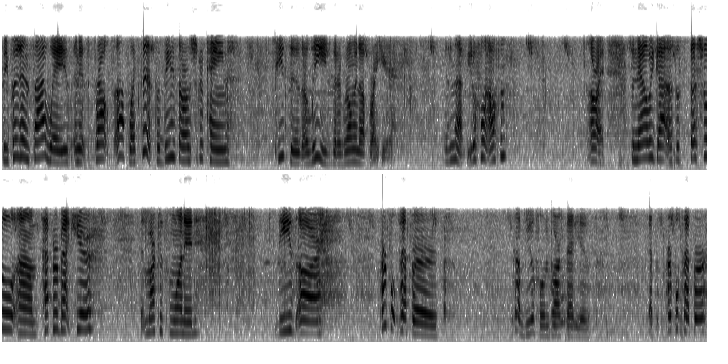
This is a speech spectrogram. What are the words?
So you put it in sideways, and it sprouts up like this. So these are sugar cane pieces or leaves that are growing up right here. Isn't that beautiful and awesome? Alright, So now we got a special um, pepper back here that Marcus wanted. These are purple peppers. Look how beautiful and dark that is. Got this purple pepper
